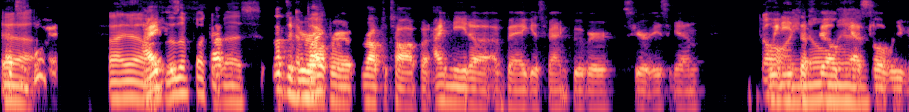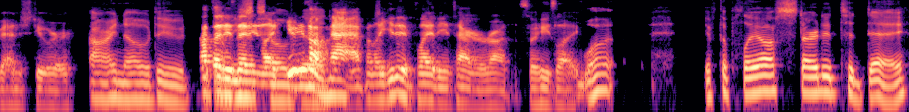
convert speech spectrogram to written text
that's Yeah, his boy. I know. I They're the just- fucking that- best. Not to be off, we're off the top, but I need a, a Vegas Vancouver series again. Oh, we need I the know, Phil man. Kessel revenge tour. I know, dude. Not that That'd he's any like so he's not mad, but like he didn't play the entire run, so he's like, What if the playoffs started today?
